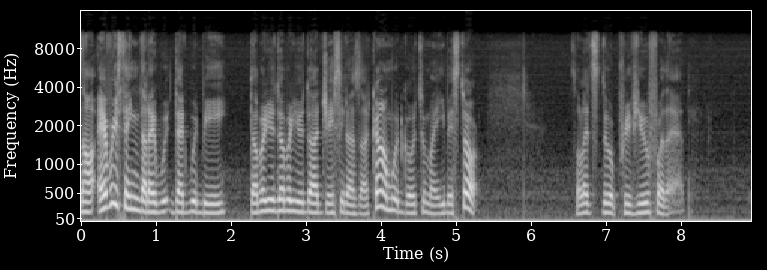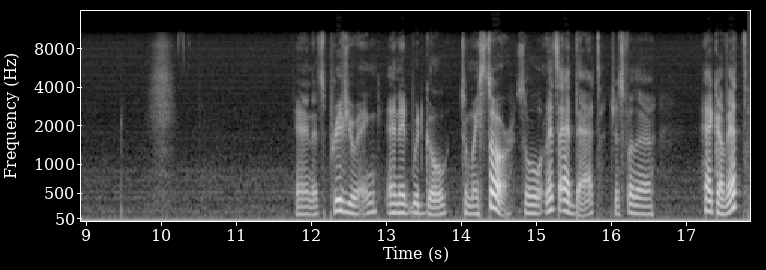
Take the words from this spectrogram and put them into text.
now everything that I would that would be www.jcdust.com would go to my eBay store. So let's do a preview for that. And it's previewing and it would go to my store. So let's add that just for the heck of it.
